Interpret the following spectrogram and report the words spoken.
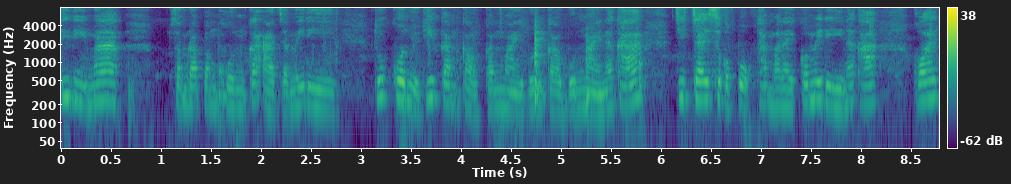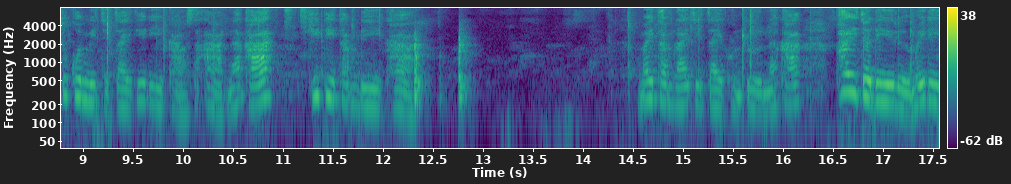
ที่ดีมากสำหรับบางคนก็อาจจะไม่ดี ทุกคนอยู่ที่กรรมเก่ากรรมใหม่บุญเก่าบุญใหม่นะคะ จิตใจสกปรกทำอะไรก็ไม่ดีนะคะ ขอให้ทุกคนมีจิตใจที่ดีขาวสะอาดนะคะ คิดดีทำดีค่ะ ไม่ทำร้ายจิตใจคนอื่นนะคะไพ่จะดีหรือไม่ดี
